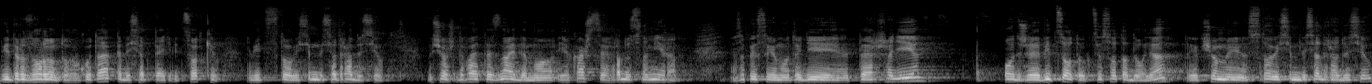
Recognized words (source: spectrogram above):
від розгорнутого кута, 55% від 180 градусів. Ну що ж, давайте знайдемо, яка ж це градусна міра. Записуємо тоді перша дія. Отже, відсоток це сота доля. То якщо ми 180 градусів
